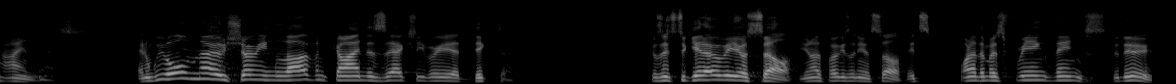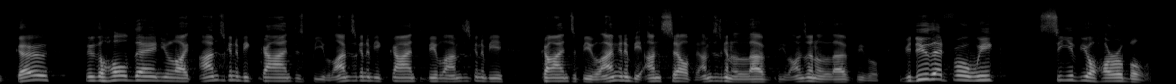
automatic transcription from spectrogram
kindness. And we all know showing love and kindness is actually very addictive. Because it's to get over yourself. You know, focus on yourself. It's one of the most freeing things to do. Go through the whole day and you're like, I'm just going to be kind to people. I'm just going to be kind to people. I'm just going to be kind to people. I'm going to be unselfish. I'm just going to love people. I'm just going to love people. If you do that for a week, see if you're horrible.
